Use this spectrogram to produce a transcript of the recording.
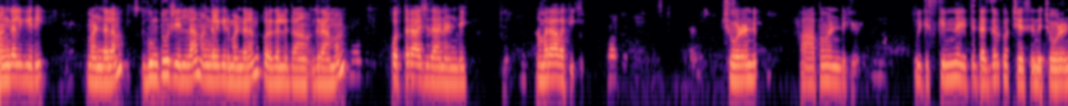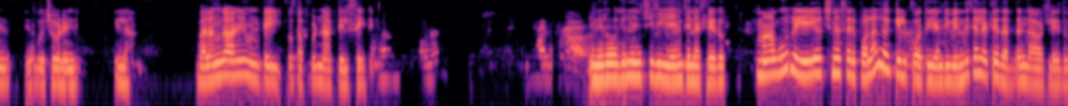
మంగళగిరి మండలం గుంటూరు జిల్లా మంగళగిరి మండలం కొరగల్లు గ్రామం కొత్త రాజధాని అండి అమరావతి. చూడండి పాపం అండి. వీటి స్కిన్ అయితే దగ్గరకు వచ్చేసింది చూడండి. ఇదిగో చూడండి ఇలా బలంగానే ఉంటాయి ఒకప్పుడు నాకు తెలిసి అయితే ఎన్ని రోజుల నుంచి ఇవి ఏం తినట్లేదు. మా ఊర్లో ఏ వచ్చినా సరే పొలాల్లోకి వెళ్ళిపోతాయి అండి. ఇవి ఎందుకు వెళ్ళట్లేదు అర్థం కావట్లేదు.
